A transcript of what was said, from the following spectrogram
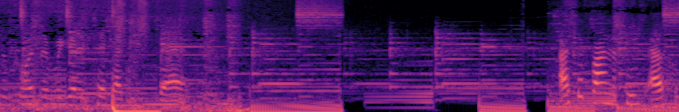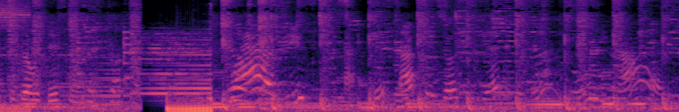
in Michael Kors and we're gonna check out these bags. I should find the pink outfit to go with this one. Wow, these this outfit goes together. It's really nice.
